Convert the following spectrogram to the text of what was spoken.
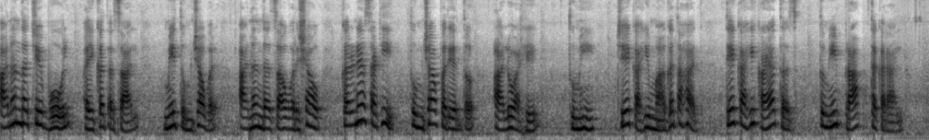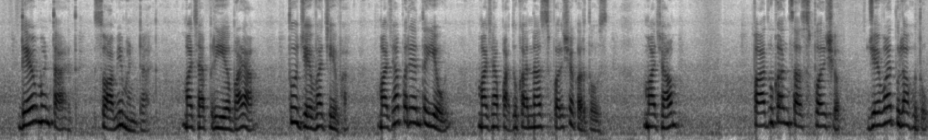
आनंदाचे बोल ऐकत असाल. मी तुमच्यावर आनंदाचा वर्षाव करण्यासाठी तुमच्यापर्यंत आलो आहे. तुम्ही जे काही मागत आहात ते काही काळातच तुम्ही प्राप्त कराल. देव म्हणतात स्वामी म्हणतात माझ्या प्रिय बाळा तू जेव्हा जेव्हा माझ्यापर्यंत येऊन माझ्या पादुकांना स्पर्श करतोस माझ्या पादुकांचा स्पर्श जेव्हा तुला होतो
